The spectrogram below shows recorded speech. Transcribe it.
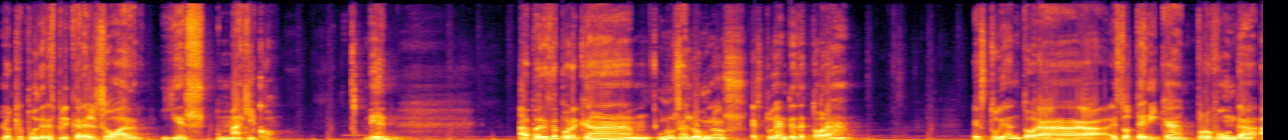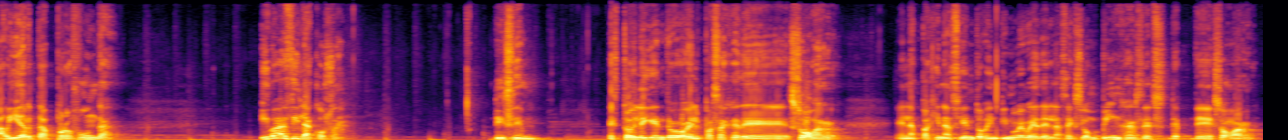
lo que pudiera explicar el Zohar y es mágico. Bien, aparece por acá unos alumnos, estudiantes de Torah. Estudian Torah esotérica, profunda, abierta, profunda. Y va a decir la cosa. Dicen, estoy leyendo el pasaje de Zohar en la página 129 de la sección Pinjas de, de, Zohar.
